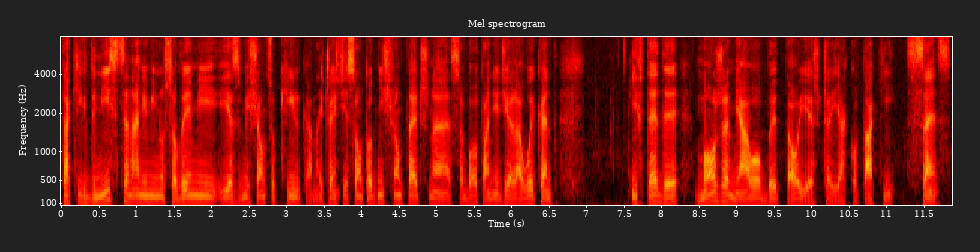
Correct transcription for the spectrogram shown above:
Takich dni z cenami minusowymi jest w miesiącu kilka. Najczęściej są to dni świąteczne, sobota, niedziela, weekend. I wtedy może miałoby to jeszcze jako taki sens.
